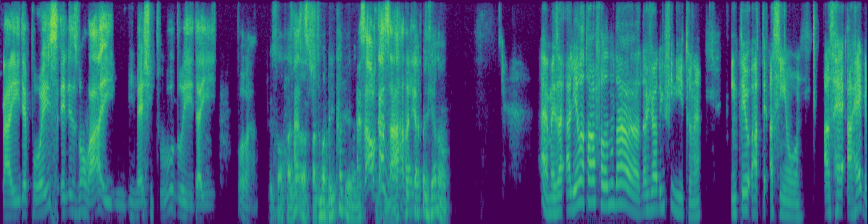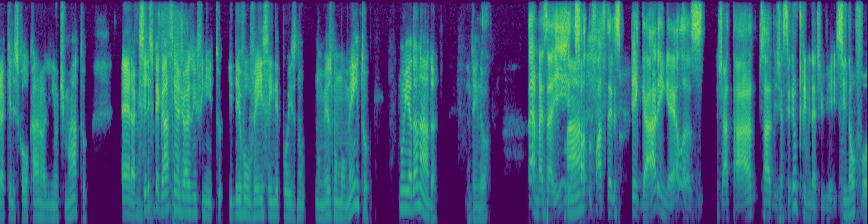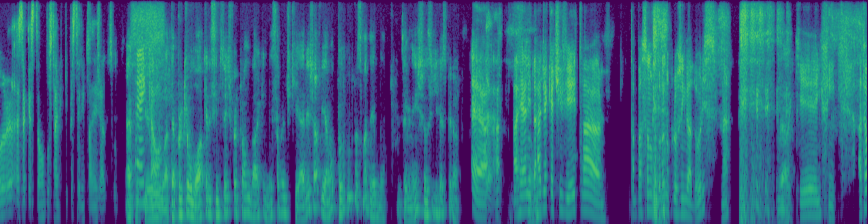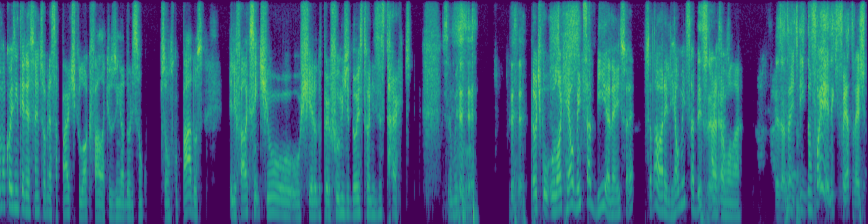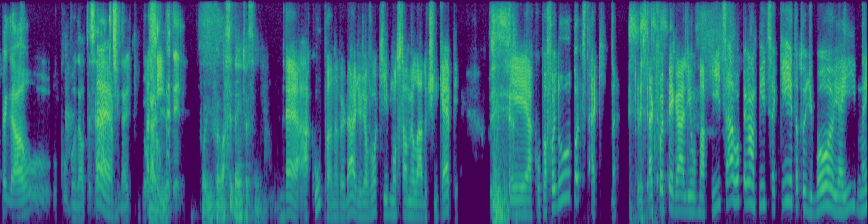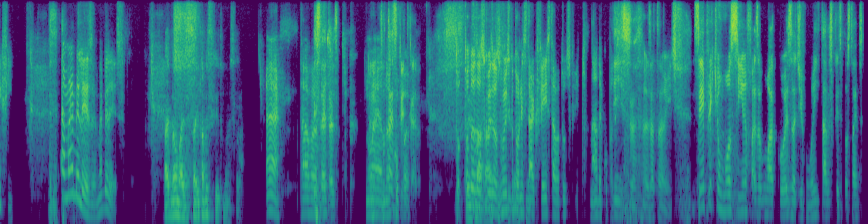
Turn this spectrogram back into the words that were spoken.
aí depois eles vão lá e, e mexem tudo, e daí, porra. O pessoal faz, faz, faz uma brincadeira, né? Faz a alcazarra, não é qualquer coisinha, não. É, mas ali ela tava falando da, da Joia do Infinito, né? Em teo, assim, o, re, a regra que eles colocaram ali em Ultimato era que uhum. se eles uhum. pegassem as Joias do Infinito e devolvessem depois no, no mesmo momento, não ia dar nada, entendeu? É, mas aí, mas... só do fato deles pegarem elas, já tá, sabe, já seria um crime da TVA, se não for essa questão dos timekeepers terem planejado tudo. É, porque é, então... o, até porque o Loki, ele simplesmente foi para um lugar que nem sabia onde que era e já vieram todo mundo pra cima dele, né? Tipo, não teve nem chance de respirar. É, a, a então realidade então... é que a TVA tá, tá passando pano pros Vingadores, né? É. Porque, enfim. Até uma coisa interessante sobre essa parte que o Loki fala que os Vingadores são, são os culpados, ele fala que sentiu o, o cheiro do perfume de dois Tonys Stark. Isso é muito bom. Então, tipo, o Loki realmente sabia, né? Isso é, isso é da hora. Ele realmente sabia isso que os caras estavam lá. Exatamente. E não foi ele que foi atrás de pegar o, o cubo, né? O Tesseract, é, né? Jogar assim, no dele. Foi, foi um acidente, assim. É, a culpa, na verdade, eu já vou aqui mostrar o meu lado Team Cap, porque a culpa foi do Tony Stark, né? O Tony Stark foi pegar ali uma pizza, ah, vou pegar uma pizza aqui, tá tudo de boa, e aí, né, enfim. É, mas beleza, mas beleza. Ah, não, mas isso aí tava escrito, Marcelo. É, tava. Isso aí tava escrito. Não é, não tá é culpa. Escrito, cara. Todas as coisas ruins que o Tony Stark fez, estava tudo escrito. Nada é culpa dele. Isso, exatamente. Sempre que um mocinho faz alguma coisa de ruim, estava escrito pelos times.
